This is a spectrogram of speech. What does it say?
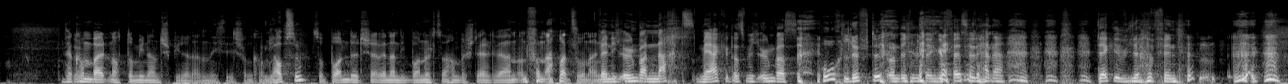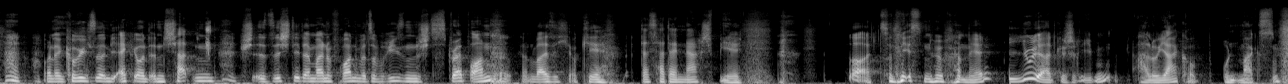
Da kommen bald noch Dominanzspiele dann, ich sehe es schon kommen. Glaubst du? So Bondage, wenn dann die Bondage-Sachen bestellt werden und von Amazon Wenn ich irgendwann nachts merke, dass mich irgendwas hochliftet und ich mich dann gefesselt an der Decke wiederfinde. Und dann gucke ich so in die Ecke und in Schatten sch- steht dann meine Freundin mit so einem riesen Strap-on. Dann weiß ich, okay, das hat ein Nachspiel. So, zur nächsten Hörermail. Julia hat geschrieben, Hallo Jakob und Max.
